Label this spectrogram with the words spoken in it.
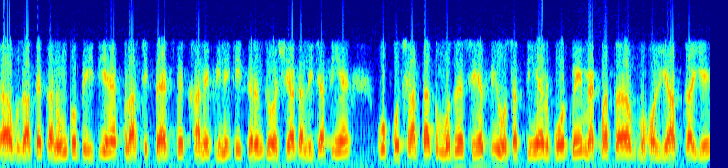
वजारत कानून को भेज दिया है। प्लास्टिक बैग्स में खाने पीने की गर्म जो अशिया डाली जाती हैं, वो कुछ हद तक मुद्र सेहत भी हो सकती हैं। रिपोर्ट में महकमा माहौलियात का ये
